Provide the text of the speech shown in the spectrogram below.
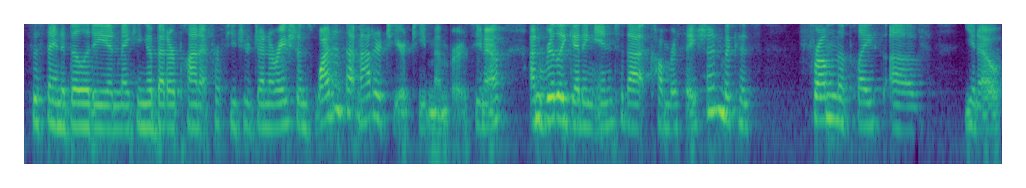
sustainability and making a better planet for future generations why does that matter to your team members you know? And really getting into that conversation because from the place of you know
